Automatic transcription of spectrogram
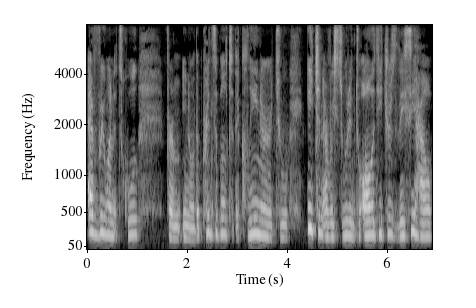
everyone at school from you know the principal to the cleaner to each and every student to all the teachers they see how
